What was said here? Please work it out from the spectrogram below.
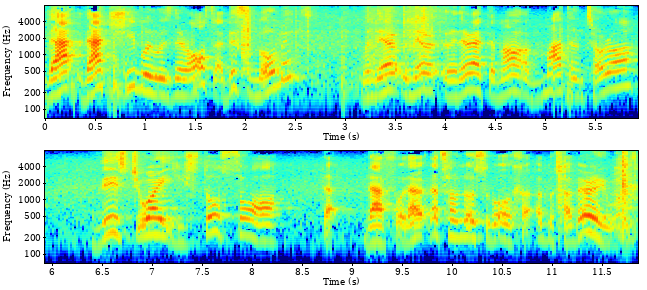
that that shibud was there also at this moment. when they're when they're when they're at the Mount of Matan Torah, this joy he still saw that that for that that's how noticeable Chaveri was.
